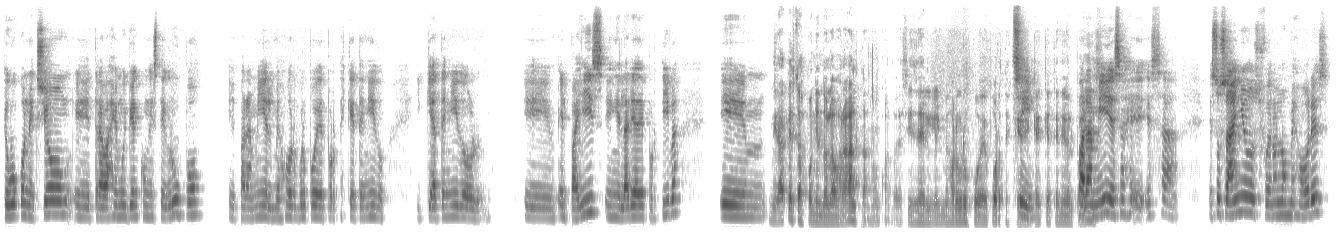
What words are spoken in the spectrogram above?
que hubo conexión, eh, trabajé muy bien con este grupo, eh, para mí el mejor grupo de deportes que he tenido y que ha tenido eh, el país en el área deportiva. Em, Mira que estás poniendo la vara alta, ¿no? Cuando decís el, el mejor grupo de deportes que, sí, que, que, ha tenido el país. Para mí esa, esos años fueron los mejores.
